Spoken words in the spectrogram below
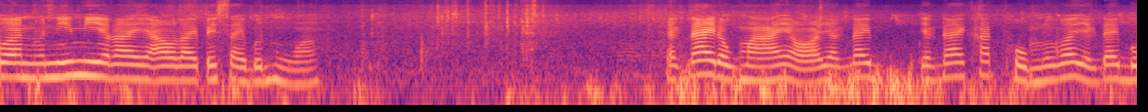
วนวันนี้มีอะไรเอาอะไรไปใส่บนหัว อยากได้ดอกไม้เหรออยากได้อยากได้คาดผมหรือว่าอยากได้โบ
